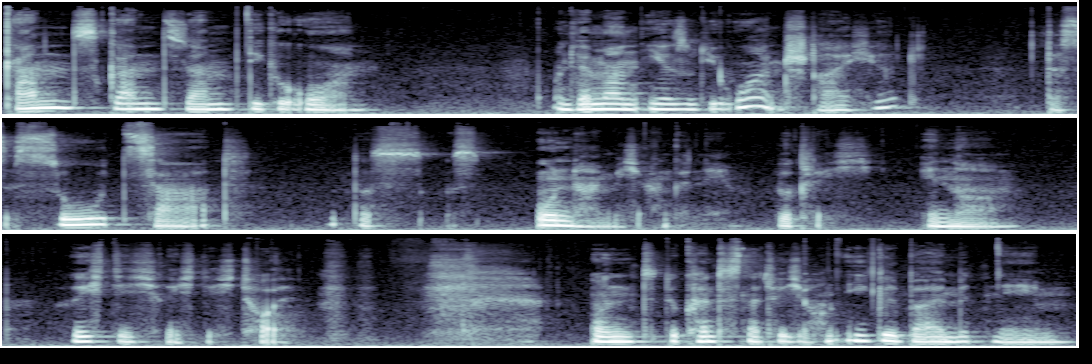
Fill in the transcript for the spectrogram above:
ganz, ganz samtige Ohren. Und wenn man ihr so die Ohren streichelt, das ist so zart. Das ist unheimlich angenehm, wirklich enorm. Richtig, richtig toll. Und du könntest natürlich auch einen Igelball mitnehmen.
